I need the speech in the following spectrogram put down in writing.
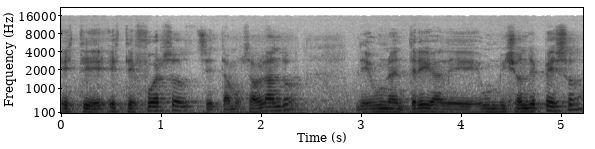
este, este esfuerzo, estamos hablando de una entrega de un millón de pesos,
